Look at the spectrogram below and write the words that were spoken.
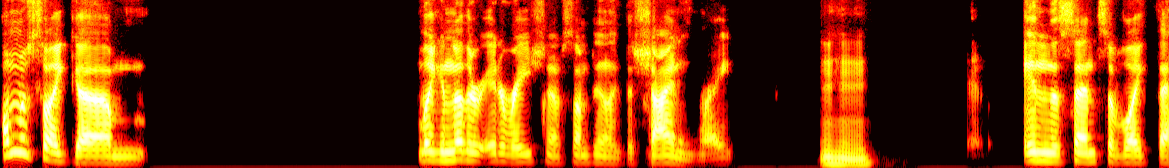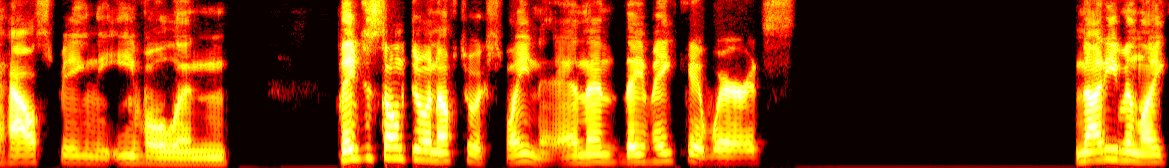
almost like um like another iteration of something like The Shining, right? mm-hmm in the sense of like the house being the evil and they just don't do enough to explain it and then they make it where it's not even like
